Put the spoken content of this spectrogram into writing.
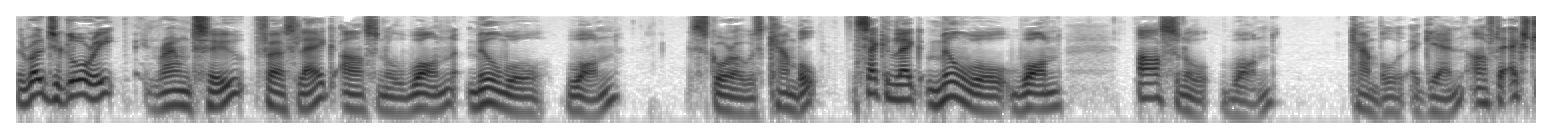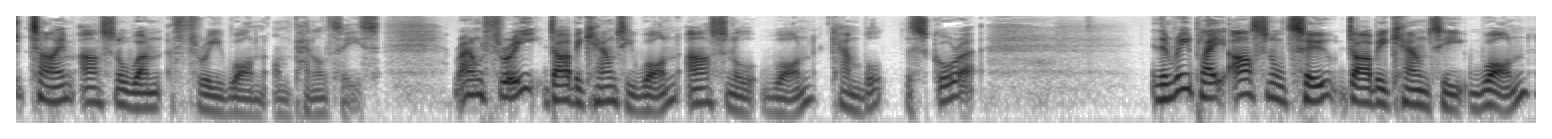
The road to glory in round two, first leg, Arsenal 1, Millwall 1. Scorer was Campbell. Second leg, Millwall 1, Arsenal 1. Campbell again. After extra time, Arsenal won 3 1 on penalties. Round three, Derby County 1, Arsenal 1. Campbell, the scorer. In the replay, Arsenal 2, Derby County 1.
